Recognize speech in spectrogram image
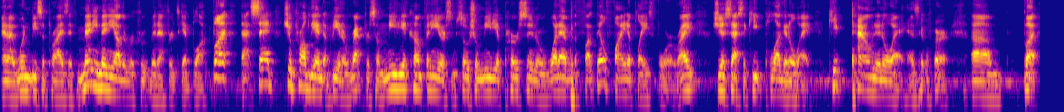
And I wouldn't be surprised if many, many other recruitment efforts get blocked. But that said, she'll probably end up being a rep for some media company or some social media person or whatever the fuck. They'll find a place for her, right? She just has to keep plugging away, keep pounding away, as it were. Um, but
